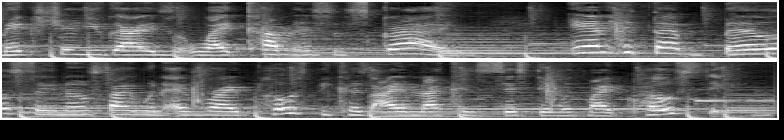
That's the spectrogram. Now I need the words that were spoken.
Make sure you guys like, comment, and subscribe. And hit that bell so you're notified whenever I post because I am not consistent with my posting.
